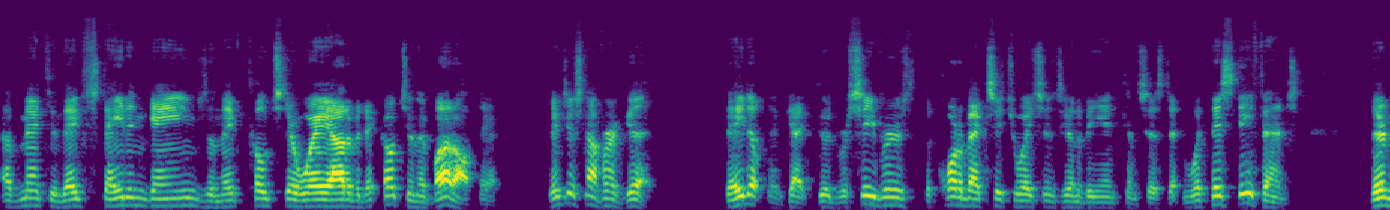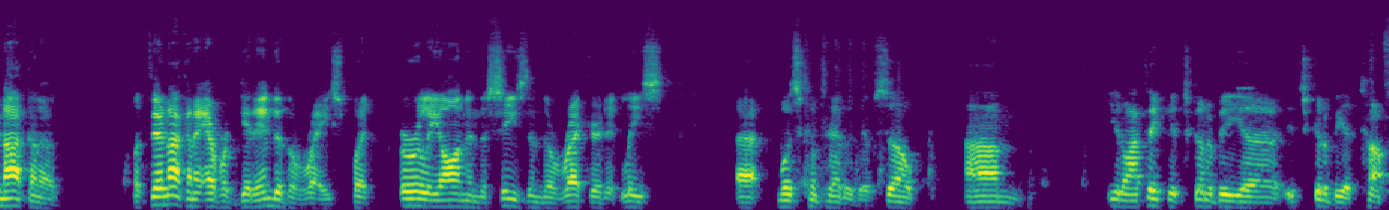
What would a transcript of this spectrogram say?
I've mentioned they've stayed in games and they've coached their way out of it. They're coaching their butt off there. They're just not very good. They don't. They've got good receivers. The quarterback situation is going to be inconsistent with this defense. They're not going to look. They're not going to ever get into the race. But early on in the season, the record at least uh, was competitive. So, um, you know, I think it's going to be a, it's going to be a tough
